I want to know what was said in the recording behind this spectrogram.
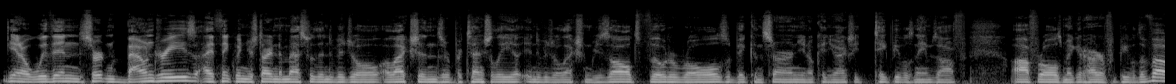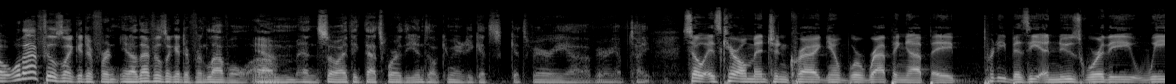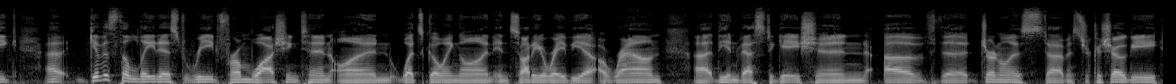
you know, within certain boundaries, I think when you're starting to mess with individual elections or potentially individual election results, voter rolls, a big concern. You know, can you actually take people's names off off rolls, make it harder for people to vote? Well, that feels like a different, you know, that feels like a different level. Um, and so I think that's where the intel community gets gets very uh, very uptight. So, as Carol mentioned, Craig, you know, we're wrapping up a pretty busy and newsworthy week. Uh, give us the latest read from Washington on what's going on in Saudi Arabia around uh, the investigation of the journalist uh, Mr. Khashoggi.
